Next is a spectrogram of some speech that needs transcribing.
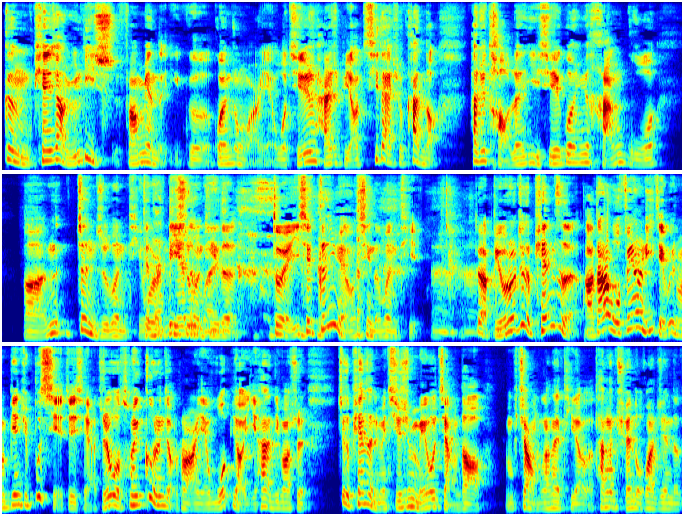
更偏向于历史方面的一个观众而言，我其实还是比较期待去看到他去讨论一些关于韩国呃那政治问题或者历史问题的 对一些根源性的问题。对吧？比如说这个片子啊，当然我非常理解为什么编剧不写这些啊，只是我从一个个人角度上而言，我比较遗憾的地方是，这个片子里面其实没有讲到，像我们刚才提到的，他跟全斗焕之间的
